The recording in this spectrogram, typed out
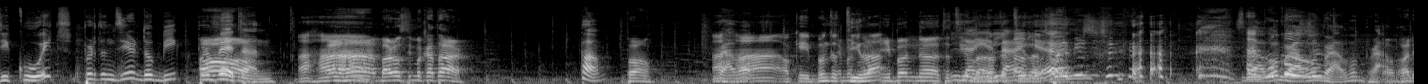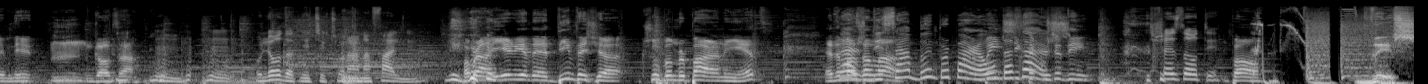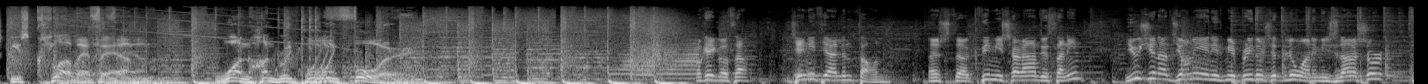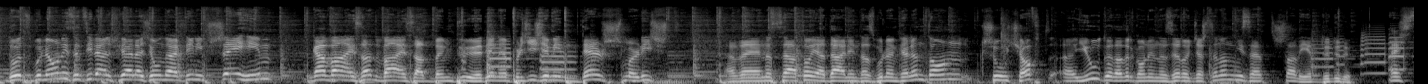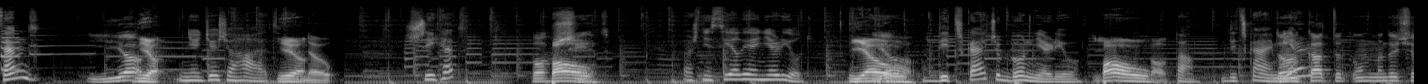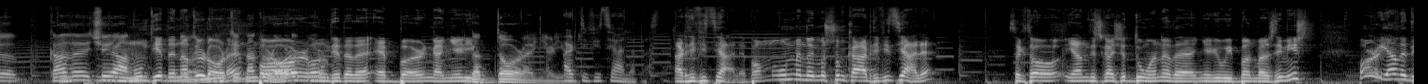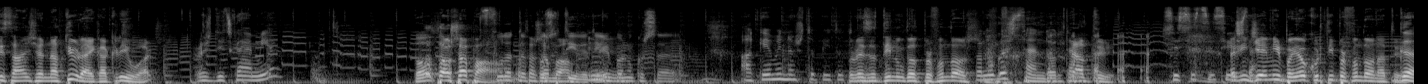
dikujt për të nxjerrë dobi për oh. veten. Aha, Aha mbaron si mëkatar. Po. Po. Bravo. Aha, okay, bën të tilla. I bën uh, të tilla, bën të tilla. Sa i mirë që ke. Bravo, bravo, bravo, bravo. Faleminderit, goca. U lodhët një çik çuna na falni. Po pra, njeri edhe dinte që kështu bën përpara në jetë. Edhe mashalla. Disa bëjnë përpara, unë ta thashë. She zoti. Po. This is Club FM 100.4. Okej, goca. Gjeni fjalën tonë. Është kthimi i Sharadës tani. Ju që na dëgjoni jeni të mirëpritur që të luani miq të dashur. Duhet të zbuloni se cila është fjala që unë dhe Altini fshehim Nga vajzat, vajzat bëjnë pyetje ne përgjigjemi ndershmërisht. Dhe nëse ato ia dalin ta zbulojnë fjalën tonë, kshu qoftë, ju duhet ta dërgoni në 069 20 70 222. Është send? Jo. Jo. Një gjë që hahet. Jo. No. Shihet? Po, po. shihet. Është një sjellje e njeriu. Jo. jo. Diçka që bën njeriu. Po. Po. po. Diçka e mirë. Do ka të unë mendoj që Ka dhe që janë mund të jetë natyrore, por mund të jetë edhe e bërë nga njeriu. Nga dora e njeriut. Artificiale pastaj. Artificiale, po unë mendoj më shumë ka artificiale, se këto janë diçka që duan edhe njeriu i bën vazhdimisht, por janë edhe disa që natyra i ka krijuar. Është diçka e mirë? Po, do thosha po. Futet të pozitive deri, por nuk është se A kemi në shtëpi të tij? Përveç se ti nuk do të përfundosh. Po nuk është sendol ta. Si si si si. Është një gjë e mirë, po jo kur ti përfundon aty. G.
